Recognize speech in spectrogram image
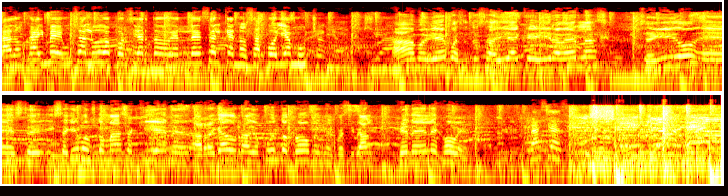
A don Jaime, un saludo, por cierto, él es el que nos apoya mucho. Ah, muy bien, pues entonces ahí hay que ir a verlas seguido. Este, y seguimos con más aquí en el arraigadoradio.com en el Festival GDL Joven. Gracias.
